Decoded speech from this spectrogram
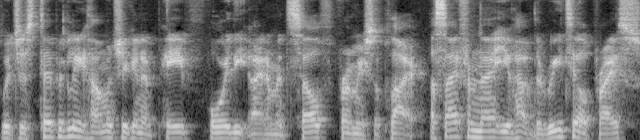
which is typically how much you're going to pay for the item itself from your supplier. Aside from that, you have the retail price,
